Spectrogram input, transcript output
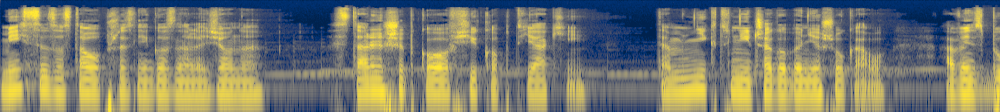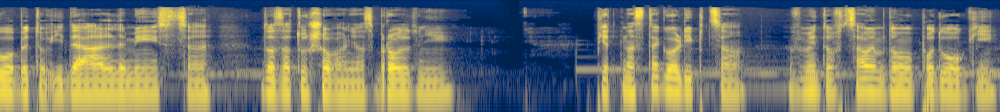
Miejsce zostało przez niego znalezione. Stary szybko wsi Koptiaki. Tam nikt niczego by nie szukał, a więc byłoby to idealne miejsce do zatuszowania zbrodni. 15 lipca wymyto w całym domu podłogi.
